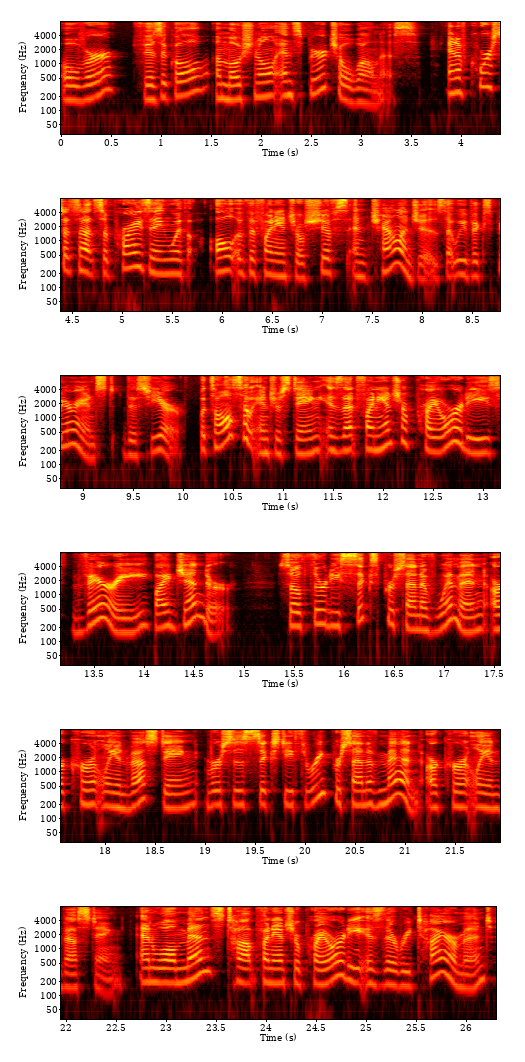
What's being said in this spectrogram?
over physical, emotional, and spiritual wellness. And of course, that's not surprising with all of the financial shifts and challenges that we've experienced this year. What's also interesting is that financial priorities vary by gender. So 36% of women are currently investing versus 63% of men are currently investing. And while men's top financial priority is their retirement,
